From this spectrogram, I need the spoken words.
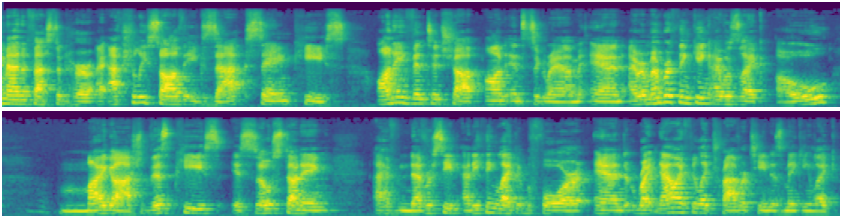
manifested her. I actually saw the exact same piece on a vintage shop on Instagram and I remember thinking, I was like, oh my gosh, this piece is so stunning. I have never seen anything like it before, and right now I feel like travertine is making like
